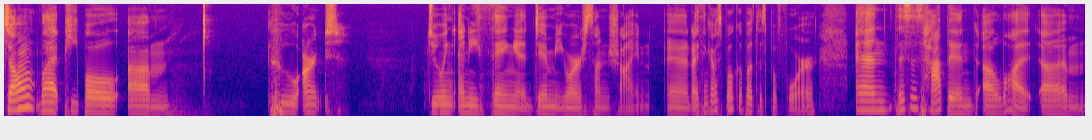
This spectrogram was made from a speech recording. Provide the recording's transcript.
"Don't let people um, who aren't doing anything dim your sunshine. And I think I've spoke about this before. And this has happened a lot. Um,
